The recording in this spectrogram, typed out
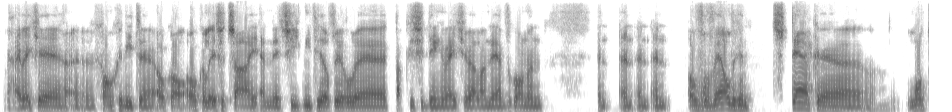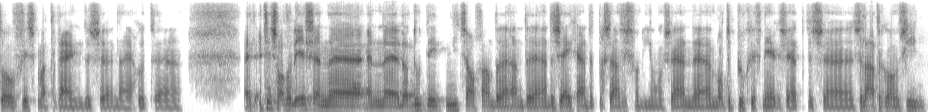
ja, weet je, gewoon genieten. Ook al, ook al is het saai en zie ik niet heel veel tactische dingen, weet je wel. En dan hebben gewoon een, een, een, een, een overweldigend sterke Lotto-Visma-terrein. Dus nou ja, goed het, het, is wat het is en, uh, en uh, dat doet niet, niets af aan de, aan, de, aan de zegen en de prestaties van die jongens hè, en, en wat de ploeg heeft neergezet. Dus ze laten gewoon zien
